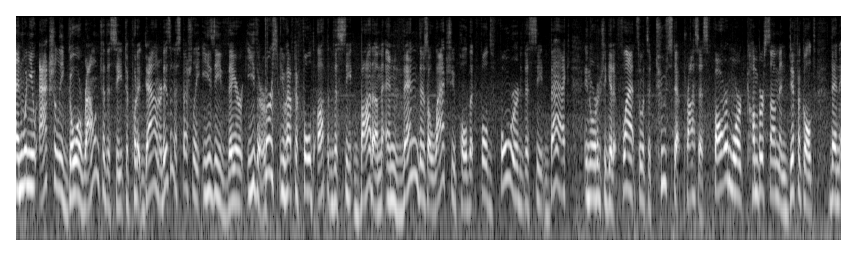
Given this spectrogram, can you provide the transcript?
And when you actually go around to the seat to put it down, it isn't especially easy there either. First, you have to fold up the seat bottom, and then there's a latch you pull that folds forward the seat back in order to get it flat, so it's a two-step process, far more cumbersome and difficult than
